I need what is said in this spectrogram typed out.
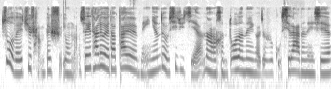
作为剧场被使用的，所以它六月到八月每一年都有戏剧节。那很多的那个就是古希腊的那些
